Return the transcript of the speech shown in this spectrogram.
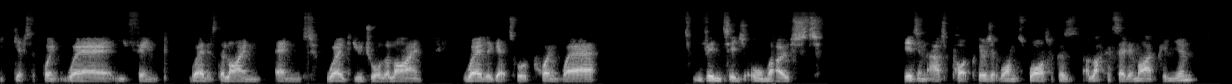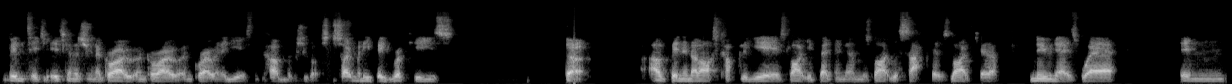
it gets to the point where you think where does the line end? Where do you draw the line? Where do you get to a point where vintage almost isn't as popular as it once was? Because, like I said, in my opinion, vintage is going to grow and grow and grow in the years to come because you've got so many big rookies that have been in the last couple of years, like your Bellinghams, like your Sakas, like your Nunez, where in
